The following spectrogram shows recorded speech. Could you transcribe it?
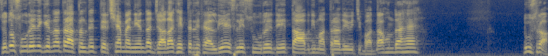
ਜਦੋਂ ਸੂਰਜ ਦੀ ਕਿਰਨਾਂ ਧਰਾਤਲ ਤੇ ਤਿਰਛੀਆਂ ਪੈਂਦੀਆਂ ਤਾਂ ਜ਼ਿਆਦਾ ਖੇਤਰ ਤੇ ਫੈਲਦੀ ਹੈ, ਇਸ ਲਈ ਸੂਰਜ ਦੇ ਤਾਪ ਦੀ ਮਾਤਰਾ ਦੇ ਵਿੱਚ ਵਾਧਾ ਹੁੰਦਾ ਹੈ। ਦੂਸਰਾ,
